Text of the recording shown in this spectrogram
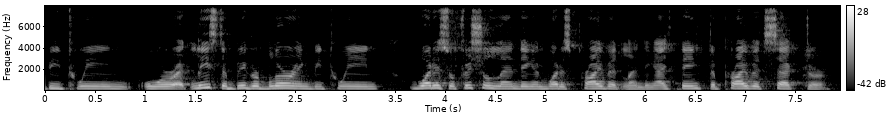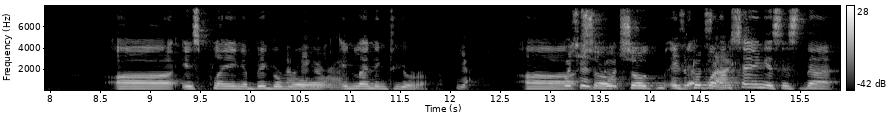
between, or at least a bigger blurring between what is official lending and what is private lending. I think the private sector uh, is playing a bigger, a role, bigger role, in lending to Europe. Yeah, uh, which is so, good. So th- what. I'm saying is, is that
